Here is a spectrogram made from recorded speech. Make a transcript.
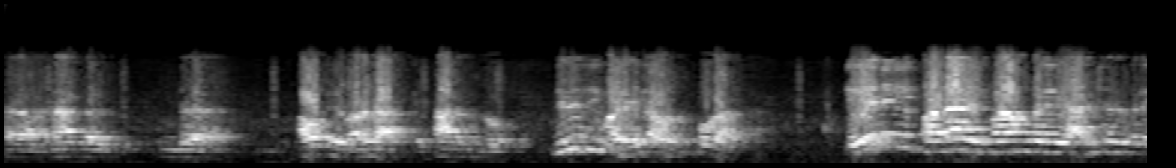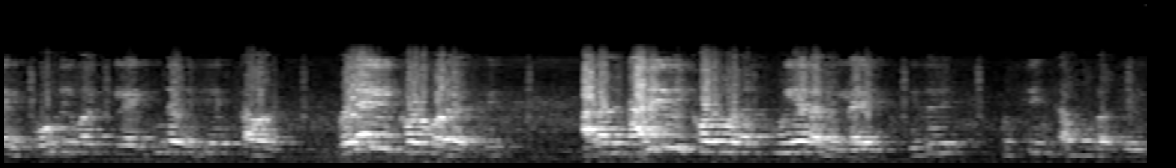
அஹ், நாங்கள் இந்த அவருடைய வரலாற்றை காணுகின்றோம். இறுதி வரையில் அவர் போராட்டார் ஏனைய பல இமாம்களை அறிஞர்களை போன்றவற்றிலே இந்த விஷயத்தில் அவர் விலகிக் கொள்வதற்கு அல்லது நழுவிக் கொள்வதற்கு முயலவில்லை இது முஸ்லிம் சமூகத்தில்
